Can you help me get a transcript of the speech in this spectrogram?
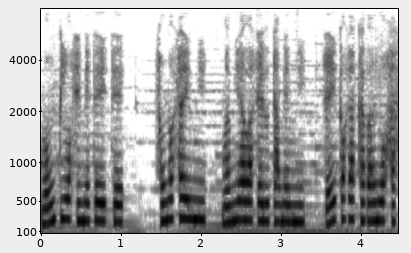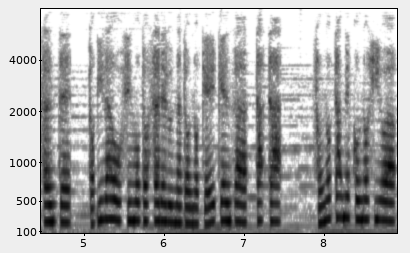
門扉を閉めていて、その際に、間に合わせるために、生徒がカバンを挟んで、扉を押し戻されるなどの経験があったた。そのためこの日は、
